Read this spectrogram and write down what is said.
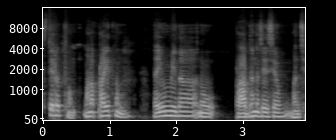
స్థిరత్వం మన ప్రయత్నం. దైవం మీద నువ్వు ప్రార్థన చేసావు మంచి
